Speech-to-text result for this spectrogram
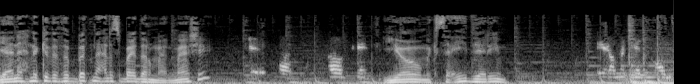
يعني إحنا كذا ثبتنا على سبايدر مان ماشي. okay. يومك سعيد يا ريم. يومك اسعد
